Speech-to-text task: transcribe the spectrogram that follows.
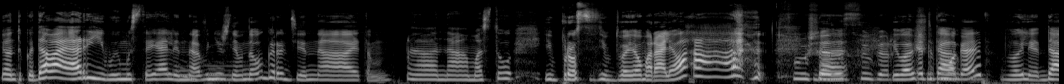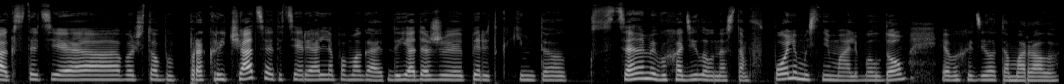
И он такой, давай, ори! И мы стояли на, в Нижнем Новгороде на этом, э, на мосту, и просто с ним вдвоем орали. Слушай, Да. это супер. И, в это помогает? Были, да, кстати, э, вот чтобы прокричаться, это тебе реально помогает. Да я даже перед какими-то сценами выходила, у нас там в поле мы снимали, был дом, я выходила, там орала.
